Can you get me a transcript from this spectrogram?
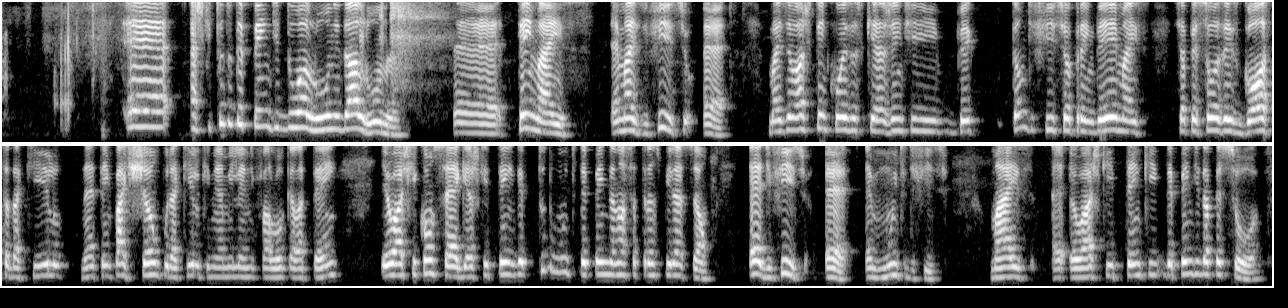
É, acho que tudo depende do aluno e da aluna. É, tem mais. É mais difícil? É. Mas eu acho que tem coisas que a gente vê tão difícil aprender, mas se a pessoa às vezes gosta daquilo, né, tem paixão por aquilo que minha Milene falou que ela tem, eu acho que consegue. Acho que tem. Tudo muito depende da nossa transpiração. É difícil? É, é muito difícil. Mas é, eu acho que tem que. Depende da pessoa.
